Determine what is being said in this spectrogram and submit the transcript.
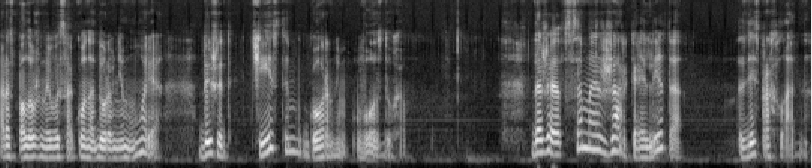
расположенный высоко над уровнем моря, дышит чистым горным воздухом. Даже в самое жаркое лето здесь прохладно.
